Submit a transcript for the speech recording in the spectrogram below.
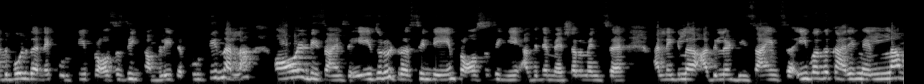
അതുപോലെ തന്നെ കുർത്തി പ്രോസസ്സിംഗ് കംപ്ലീറ്റ് കുർത്തി എന്നല്ല ഓൾ ഡിസൈൻസ് ഏതൊരു ഡ്രസ്സിന്റെയും പ്രോസസ്സിംഗ് അതിന്റെ മെഷർമെന്റ്സ് അല്ലെങ്കിൽ അതിലെ ഡിസൈൻസ് ഈ വക കാര്യങ്ങളെല്ലാം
